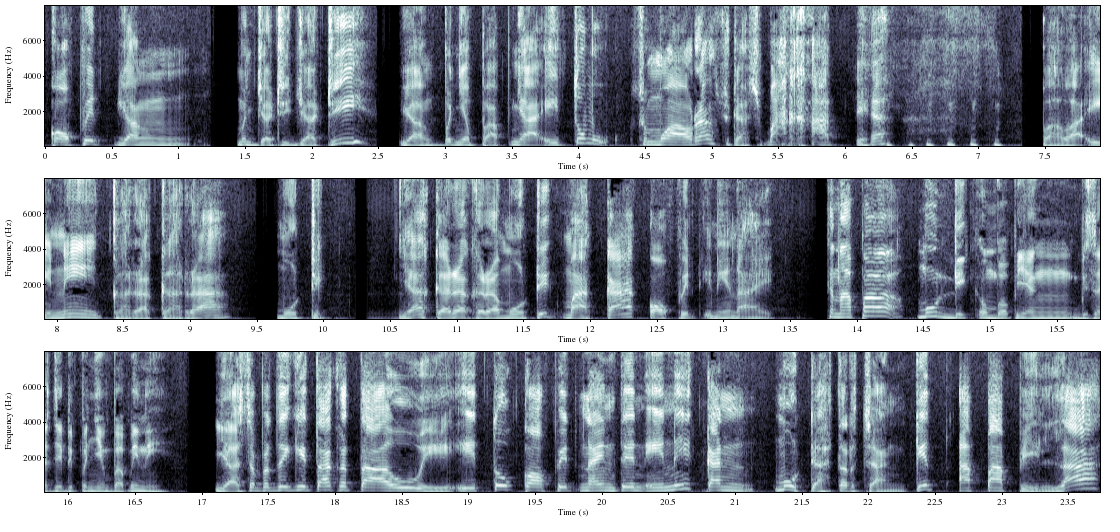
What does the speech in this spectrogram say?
COVID yang menjadi-jadi, yang penyebabnya itu semua orang sudah sepakat ya bahwa ini gara-gara mudik. Ya, gara-gara mudik maka COVID ini naik. Kenapa mudik Om Bob yang bisa jadi penyebab ini? Ya seperti kita ketahui itu COVID-19 ini kan mudah terjangkit apabila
